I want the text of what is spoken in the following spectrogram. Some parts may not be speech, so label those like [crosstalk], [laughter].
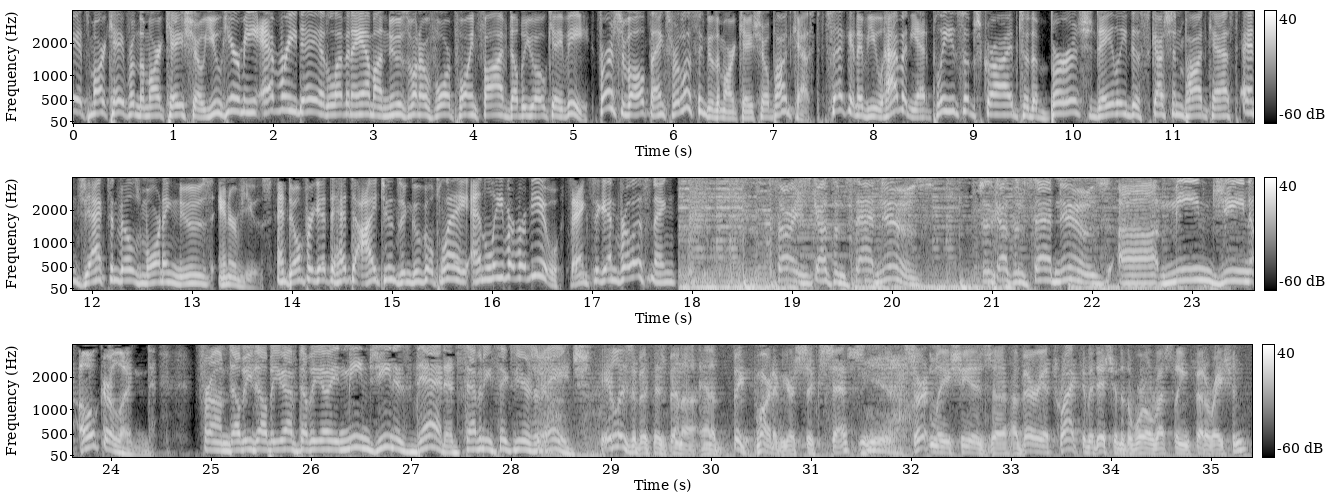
Hey, it's Mark Kaye from the Mark Kaye Show. You hear me every day at 11 a.m. on News 104.5 WOKV. First of all, thanks for listening to the Mark Kaye Show podcast. Second, if you haven't yet, please subscribe to the Buresh Daily Discussion podcast and Jacksonville's Morning News interviews. And don't forget to head to iTunes and Google Play and leave a review. Thanks again for listening. Sorry, just got some sad news. Just got some sad news. Uh, mean Gene Okerlund from WWF Mean Gene is dead at 76 years of age. Elizabeth has been a, a big part of your success. Yeah. Certainly, she is a, a very attractive addition to the World Wrestling Federation.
